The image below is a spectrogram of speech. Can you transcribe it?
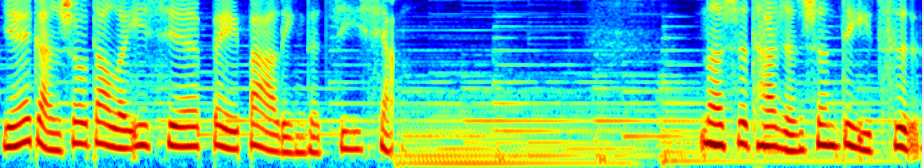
也感受到了一些被霸凌的迹象。那是他人生第一次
